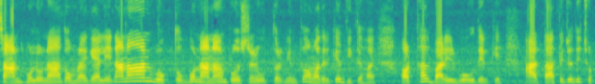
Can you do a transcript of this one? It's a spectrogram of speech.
স্নান হলো না, তোমরা গেলে। নানান বক্তব্য, নানান প্রশ্নের উত্তর কিন্তু আমাদেরকে দিতে হয়, অর্থাৎ বাড়ির বউদেরকে। আর তাতে যদি ছোট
